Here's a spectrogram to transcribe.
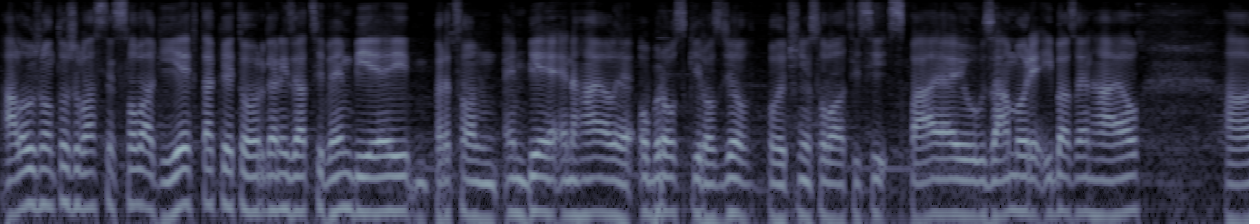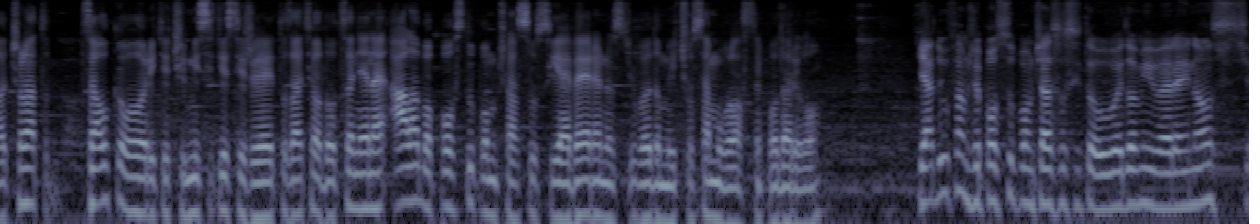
ale už on to, že vlastne Slovák je v takejto organizácii v NBA, predsa len NBA, NHL je obrovský rozdiel, po väčšine Slováci si spájajú zámorie iba z NHL. A čo na to celkovo hovoríte, či myslíte si, že je to zatiaľ docenené, alebo postupom času si aj verejnosť uvedomí, čo sa mu vlastne podarilo? Ja dúfam, že postupom času si to uvedomí verejnosť,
